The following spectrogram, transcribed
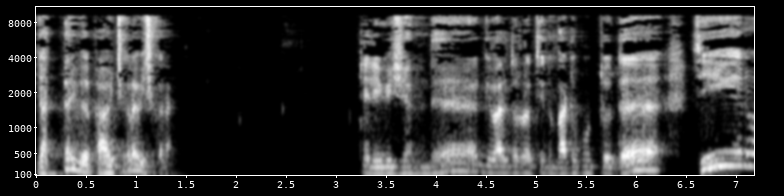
ගත්තයි පාවිච්චි කරලා විශ් කරා. ටෙලිවිෂන්ද, ගෙවල් දොරවල් තියෙන බඩු මුට්ටුද සීරම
